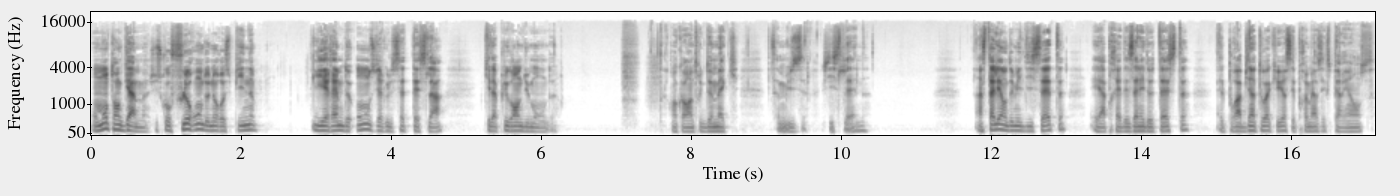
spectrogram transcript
on monte en gamme jusqu'au fleuron de Neurospin, l'IRM de 11,7 Tesla, qui est la plus grande du monde. Encore un truc de mec, s'amuse Ghislaine. Installée en 2017, et après des années de tests, elle pourra bientôt accueillir ses premières expériences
